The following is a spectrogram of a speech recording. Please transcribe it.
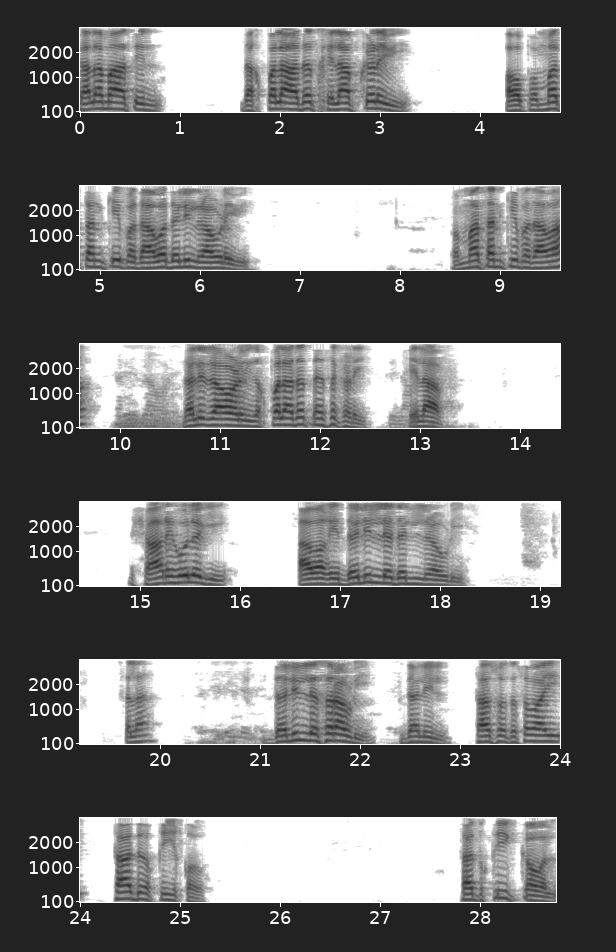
کلماتن د خپل عادت خلاف کړی وي او په متن کې په داوا دلیل راوړی وي په متن کې په داوا دلیل راوړی وي د خپل عادت نه څه کړی خلاف شارح لګي او هغه دلیل له دلیل راوړي سلا دلیل له سره راوړي دلیل تاسو ته سوای تدقیق تدقیق کول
